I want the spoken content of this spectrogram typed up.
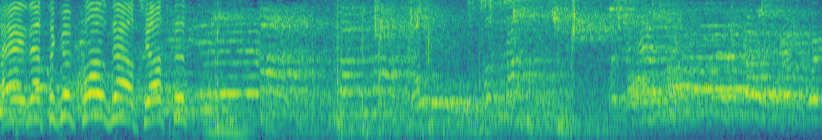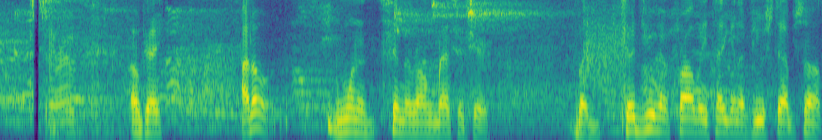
Hey, that's a good closeout, Justice. Okay. I don't want to send the wrong message here, but could you have probably taken a few steps up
